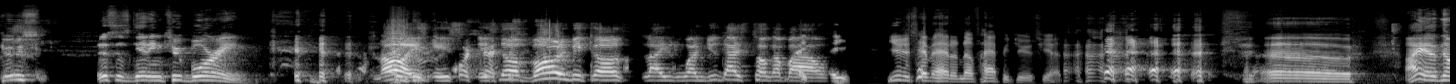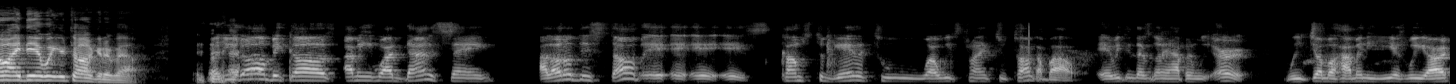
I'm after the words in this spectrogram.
Goose, this is getting too boring. no, it's, it's, it's not boring because like when you guys talk about hey, hey, you just haven't had enough happy juice yet. uh, I have no idea what you're talking about. But you don't because I mean what Dan is saying, a lot of this stuff it, it, it, comes together to what we're trying to talk about. Everything that's going to happen with Earth. We jump on how many years we are,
